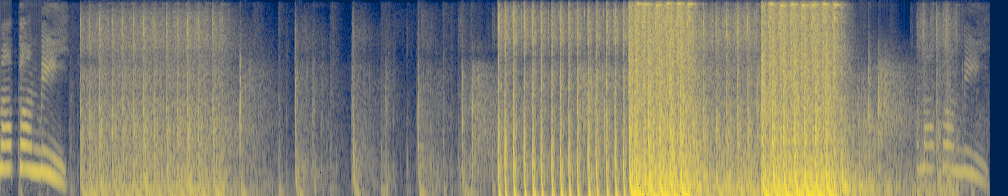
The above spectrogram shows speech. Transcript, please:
Form up on me. Form up on me.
